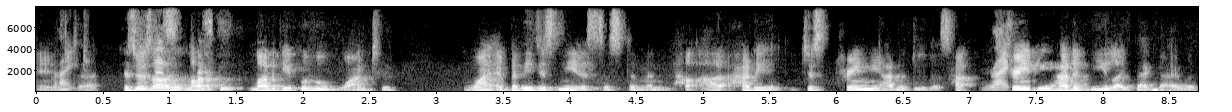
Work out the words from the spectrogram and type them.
And Right. Uh, because there's a lot of a lot of people who want to want, but they just need a system. And how, how, how do you just train me how to do this? How, Right. Train me how to be like that guy with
